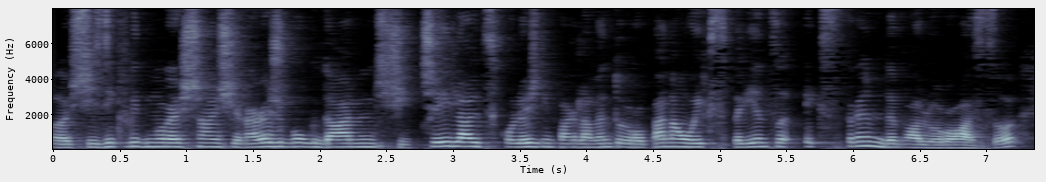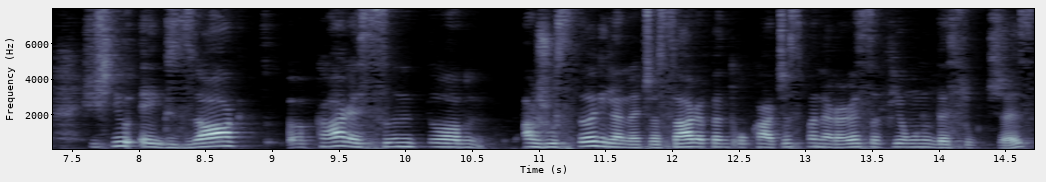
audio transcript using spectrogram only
Uh, și Zicfried Mureșan și Rareș Bogdan și ceilalți colegi din Parlamentul European au o experiență extrem de valoroasă și știu exact uh, care sunt uh, ajustările necesare pentru ca acest PNRR să fie unul de succes.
